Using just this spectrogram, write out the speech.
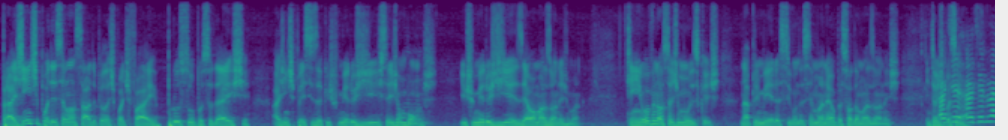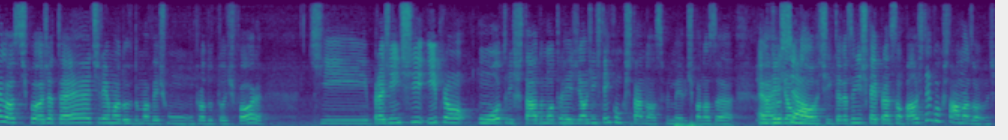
Pra gente poder ser lançado pela Spotify pro sul, pro sudeste, a gente precisa que os primeiros dias sejam bons. E os primeiros dias é o Amazonas, mano. Quem ouve nossas músicas na primeira, segunda semana é o pessoal do Amazonas. Então, tipo Aque- assim, Aquele negócio, tipo, eu já até tirei uma dúvida uma vez com um produtor de fora, que pra gente ir pra um outro estado, uma outra região, a gente tem que conquistar a nossa primeiro. Tipo, a nossa É a região norte, entendeu? Se a gente quer ir pra São Paulo, a gente tem que conquistar o Amazonas.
